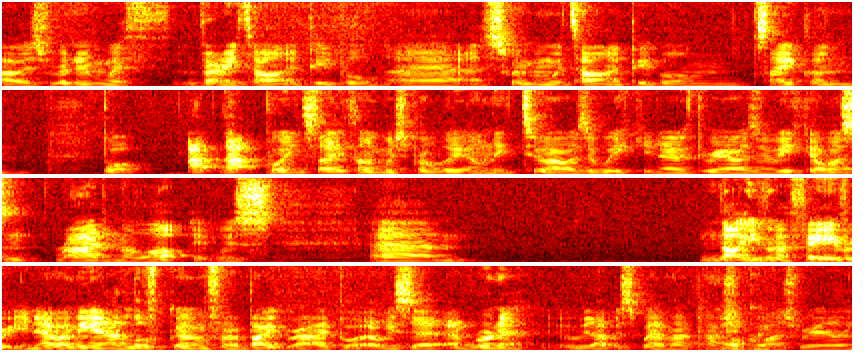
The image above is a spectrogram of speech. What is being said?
I was running with very talented people, uh, swimming with talented people, and cycling. But at that point, cycling was probably only two hours a week. You know, three hours a week. I wasn't riding a lot. It was. Um, not even my favorite, you know. I mean, I love going for a bike ride, but I was a, a runner. That was where my passion Okay. was really.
